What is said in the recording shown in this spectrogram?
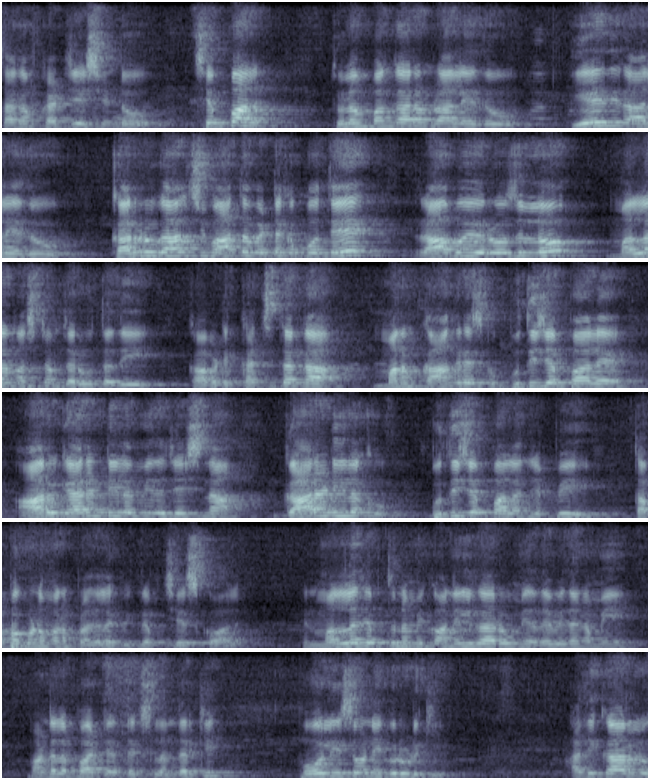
సగం కట్ చేసిండు. చెప్పాలి తులం బంగారం రాలేదు ఏది రాలేదు కర్రు కాల్చి వాత పెట్టకపోతే రాబోయే రోజుల్లో మళ్ళా నష్టం జరుగుతుంది. కాబట్టి ఖచ్చితంగా మనం కాంగ్రెస్కు బుద్ధి చెప్పాలి ఆరు గ్యారంటీల మీద చేసిన గారడీలకు బుద్ధి చెప్పాలని చెప్పి తప్పకుండా మనం ప్రజలకు విజ్ఞప్తి చేసుకోవాలి. నేను మళ్ళీ చెప్తున్నా మీకు అనిల్ గారు మీ అదేవిధంగా మీ మండల పార్టీ అధ్యక్షులందరికీ పోలీసు నిగురుడికి అధికారులు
